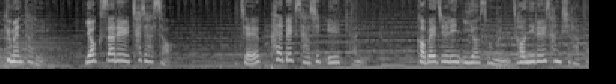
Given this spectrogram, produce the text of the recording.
다큐멘터리 역사를 찾아서 제 841편 겁에 질린 이여송은 전의를 상실하고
